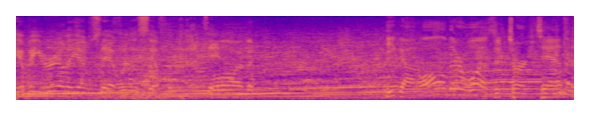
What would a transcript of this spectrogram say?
He'll be really upset with himself. Boy, but he got all there was at turn 10 and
